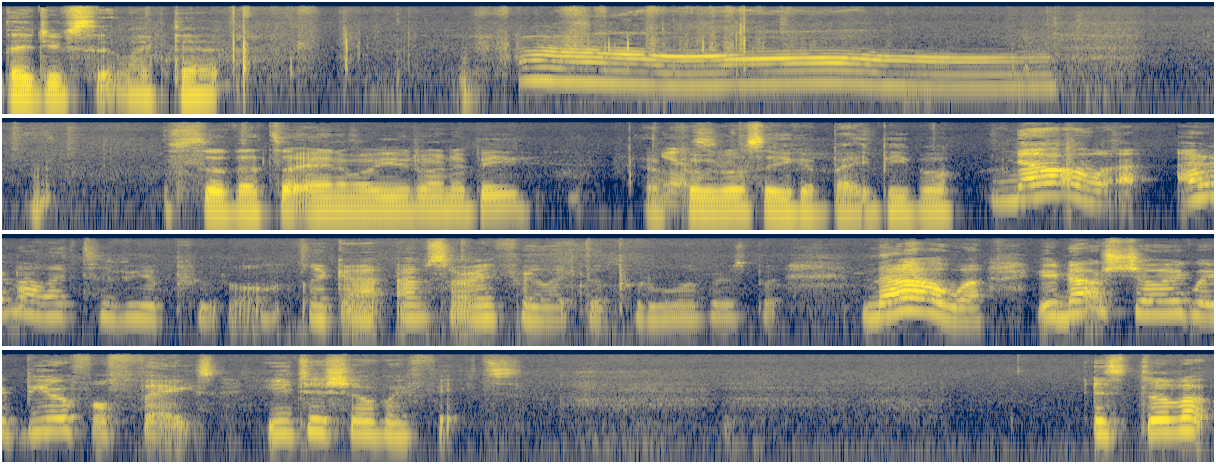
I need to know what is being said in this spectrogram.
They do sit like that. So that's an animal you'd want to be? A Yes. poodle so you could bite people? No, I- would not like to be a poodle. Like I, I'm sorry for like the poodle lovers, but no, you're not showing my beautiful face. You need to show my face. It's still not.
